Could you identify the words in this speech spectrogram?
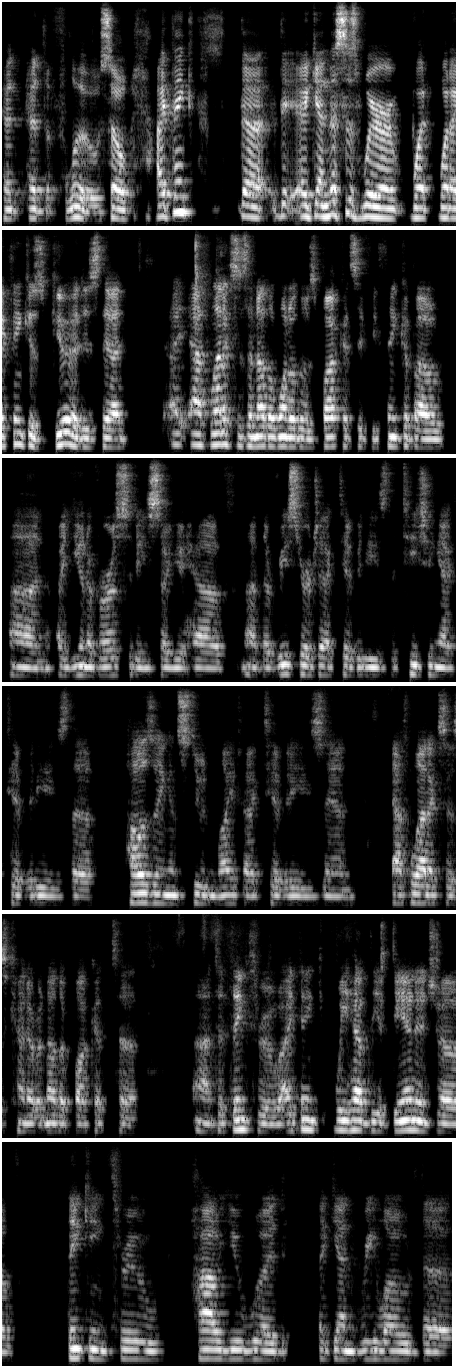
had, had the flu. So I think the, the again, this is where what what I think is good is that uh, athletics is another one of those buckets. If you think about uh, a university, so you have uh, the research activities, the teaching activities, the housing and student life activities, and athletics is kind of another bucket to uh, to think through. I think we have the advantage of thinking through how you would again reload the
